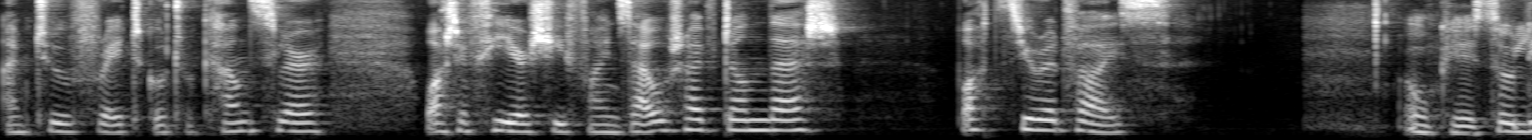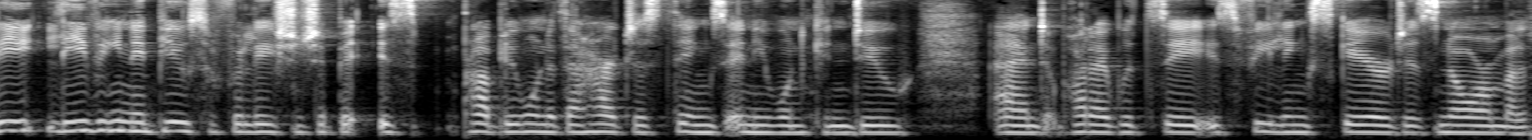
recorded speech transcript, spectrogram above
I'm too afraid to go to a counsellor. What if he or she finds out I've done that? What's your advice? Okay, so le- leaving an abusive relationship is probably one of the hardest things anyone can do. And what I would say is feeling scared is normal.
